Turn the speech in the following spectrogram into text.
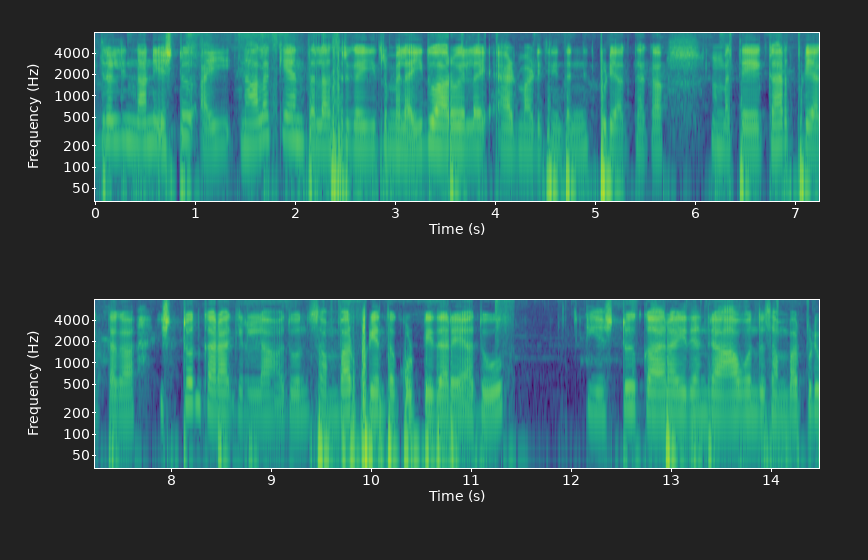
ಇದರಲ್ಲಿ ನಾನು ಎಷ್ಟು ಐ, ನಾಲ್ಕೇ ಅಂತಲ್ಲ ಹಸ್ರುಗಾಯಿ ಇದ್ರ ಮೇಲೆ ಐದು, ಆರು ಎಲ್ಲ ಆ್ಯಡ್ ಮಾಡಿದ್ದೀನಿ. ಧನ್ಯದ ಪುಡಿ ಹಾಕಿದಾಗ, ಮತ್ತು ಖಾರದ ಪುಡಿ ಹಾಕಿದಾಗ ಇಷ್ಟೊಂದು ಖಾರ ಆಗಿರಲಿಲ್ಲ ಅದು ಒಂದು ಸಾಂಬಾರು ಪುಡಿ ಅಂತ ಕೊಟ್ಟಿದ್ದಾರೆ. ಅದು ಎಷ್ಟು ಖಾರ ಇದೆ ಅಂದರೆ ಆ ಒಂದು ಸಾಂಬಾರು ಪುಡಿ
